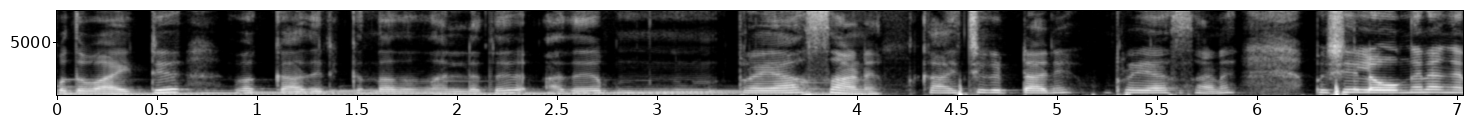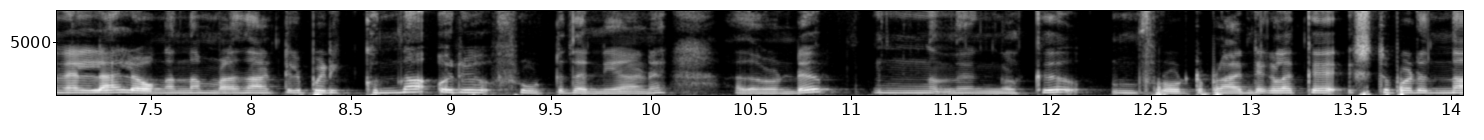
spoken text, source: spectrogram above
പൊതുവായിട്ട് വെക്കാതിരിക്കുന്നത് നല്ലത്. അത് പ്രയാസമാണ് കാഴ്ച കിട്ടാൻ പ്രയാസമാണ്. പക്ഷേ ലോങ്ങൻ അങ്ങനെയല്ല. ലോങ്ങൻ നമ്മുടെ നാട്ടിൽ പിടിക്കുന്ന ഒരു ഫ്രൂട്ട് തന്നെയാണ്. അതുകൊണ്ട് നിങ്ങൾക്ക് ഫ്രൂട്ട് പ്ലാന്റുകളൊക്കെ ഇഷ്ടപ്പെടുന്ന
